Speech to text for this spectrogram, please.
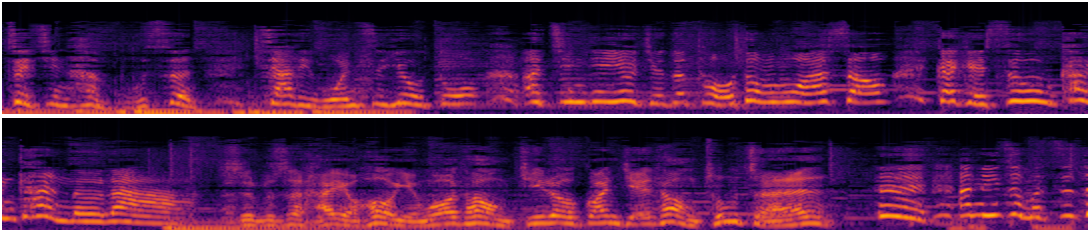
最近很不顺，家里蚊子又多啊，今天又觉得头痛发烧，该给师傅看看了啦。是不是还有后眼窝痛、肌肉关节痛？出诊。哎，啊，你怎么知道？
